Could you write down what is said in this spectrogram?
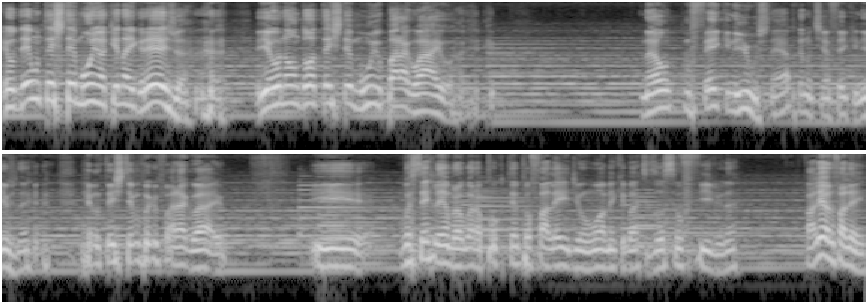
Eu dei um testemunho aqui na igreja e eu não dou testemunho paraguaio. Não um fake news, na época não tinha fake news, né? É um testemunho paraguaio. E vocês lembram, agora há pouco tempo eu falei de um homem que batizou seu filho, né? Falei ou não falei?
